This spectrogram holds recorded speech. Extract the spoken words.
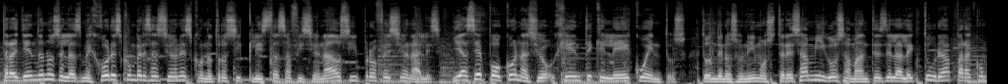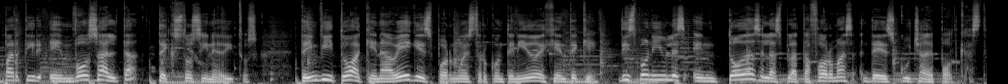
trayéndonos las mejores conversaciones con otros ciclistas aficionados y profesionales. Y hace poco nació Gente que lee cuentos, donde nos unimos tres amigos amantes de la lectura para compartir en voz alta textos inéditos. Te invito a que navegues por nuestro contenido de Gente que, disponibles en todas las plataformas de escucha de podcast.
